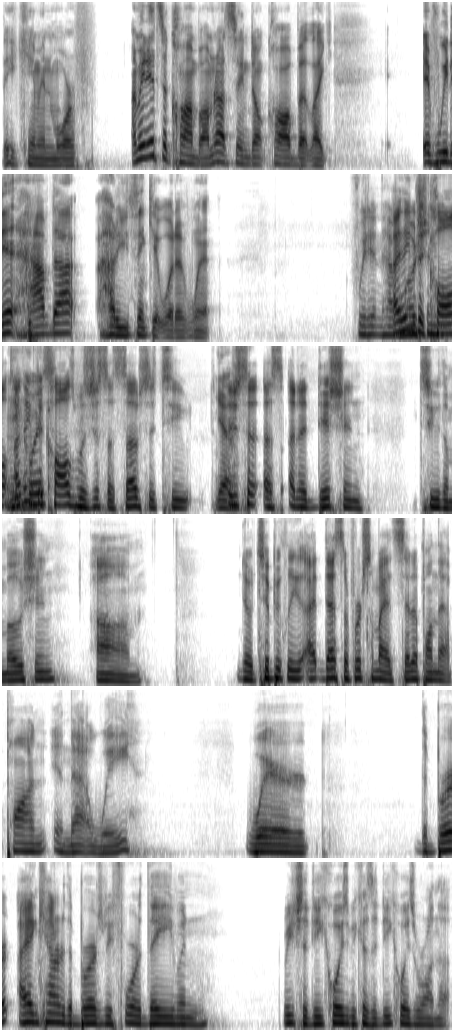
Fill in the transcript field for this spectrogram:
they came in more. F- I mean, it's a combo. I'm not saying don't call, but like, if we didn't have that, how do you think it would have went? If we didn't have I think the motion call. I think the calls was just a substitute. Yeah, Just a, a s- an addition to the motion. Um, you know, typically I, that's the first time I had set up on that pawn in that way, where the bird I encountered the birds before they even reached the decoys because the decoys were on the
